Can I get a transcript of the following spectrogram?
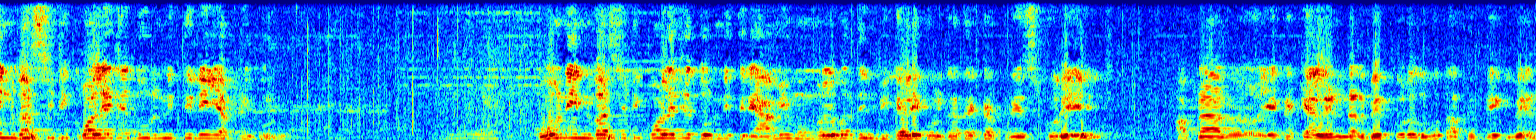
ইউনিভার্সিটি কলেজে দুর্নীতি নেই আপনি বলুন। কোন ইউনিভার্সিটি কলেজে দুর্নীতি নেই? আমি মঙ্গলবার দিন বিকালে কলকাতায় একটা প্রেস করে আপনার একটা ক্যালেন্ডার বের করে দেবো, তাতে দেখবেন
